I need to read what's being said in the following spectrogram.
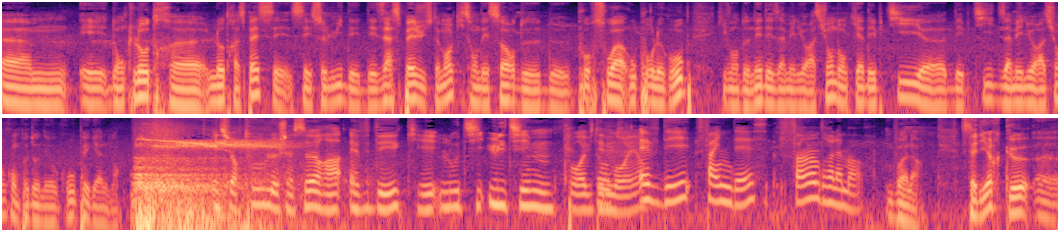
Euh, et donc l'autre euh, l'autre aspect c'est c'est celui des, des aspects justement qui sont des sorts de, de pour soi ou pour le groupe qui vont donner des améliorations donc il y a des petits euh, des petites améliorations qu'on peut donner au groupe également Et surtout le chasseur a FD qui est l'outil ultime pour éviter de mourir. FD, Find Death, feindre la mort. Voilà. C'est-à-dire que euh,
